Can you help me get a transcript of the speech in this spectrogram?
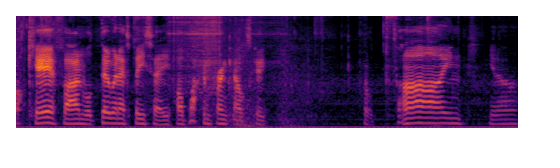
Okay, fine, we'll do an SBC. I'll black and Frankowski. Well, fine, you know.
